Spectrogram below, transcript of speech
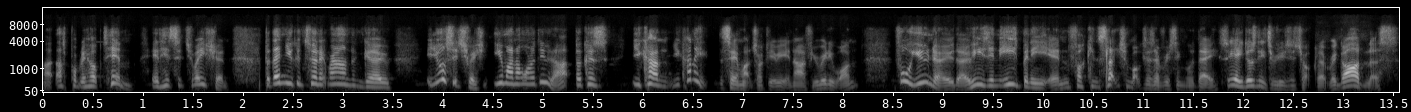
Like, that's probably helped him in his situation. But then you can turn it around and go, in your situation, you might not want to do that because you can you can eat the same amount of chocolate you're eating now if you really want. For all you know, though, he's in he's been eating fucking selection boxes every single day. So yeah, he does need to reduce his chocolate regardless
